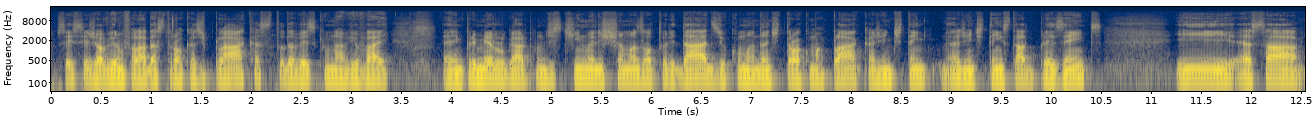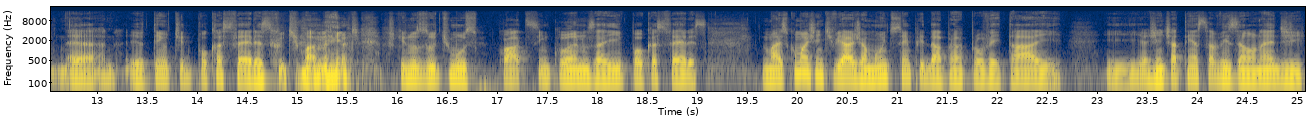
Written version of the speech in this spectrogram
Não sei se vocês já ouviram falar das trocas de placas. Toda vez que um navio vai é, em primeiro lugar para um destino, ele chama as autoridades e o comandante troca uma placa. A gente tem, a gente tem estado presentes. E essa. É, eu tenho tido poucas férias ultimamente. Acho que nos últimos quatro, cinco anos aí, poucas férias. Mas como a gente viaja muito, sempre dá para aproveitar e, e a gente já tem essa visão, né, de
